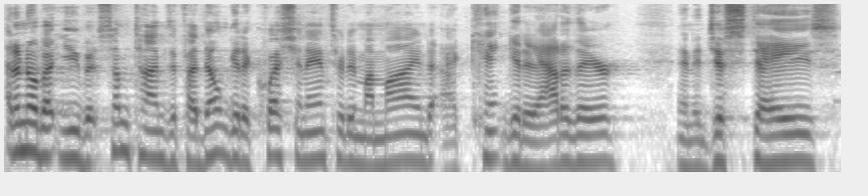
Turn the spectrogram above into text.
I don't know about you, but sometimes if I don't get a question answered in my mind, I can't get it out of there and it just stays.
